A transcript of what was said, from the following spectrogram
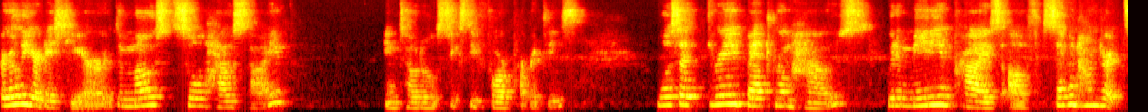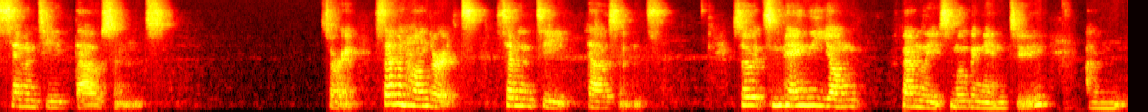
Earlier this year, the most sold house type, in total 64 properties, was a three bedroom house with a median price of 770,000 sorry, 770,000 so it's mainly young families moving into um,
